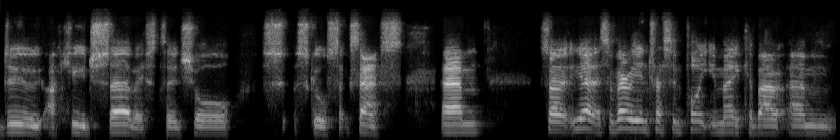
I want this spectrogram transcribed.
do a huge service to ensure s- school success. Um, so yeah, it's a very interesting point you make about um,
